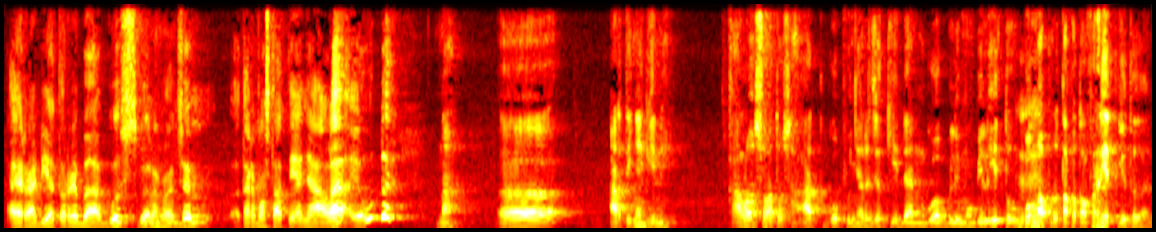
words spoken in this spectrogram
air radiatornya bagus, segala macam, termostatnya nyala, ya udah. Nah, eh, artinya gini, kalau suatu saat gue punya rezeki dan gue beli mobil itu, gue nggak perlu takut overheat gitu kan.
